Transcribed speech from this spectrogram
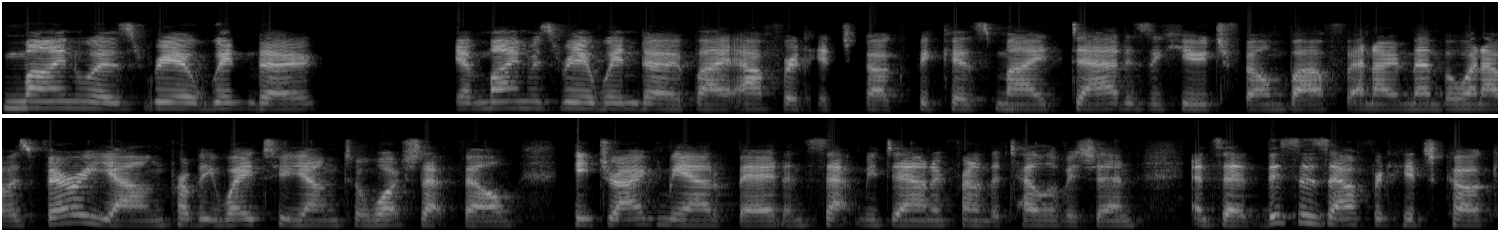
Mine was Rear Window yeah, mine was Rear Window by Alfred Hitchcock because mm. my dad is a huge film buff. And I remember when I was very young, probably way too young to watch that film, he dragged me out of bed and sat me down in front of the television and said, This is Alfred Hitchcock,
